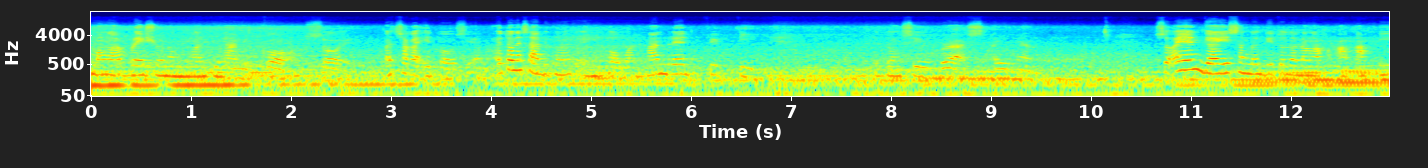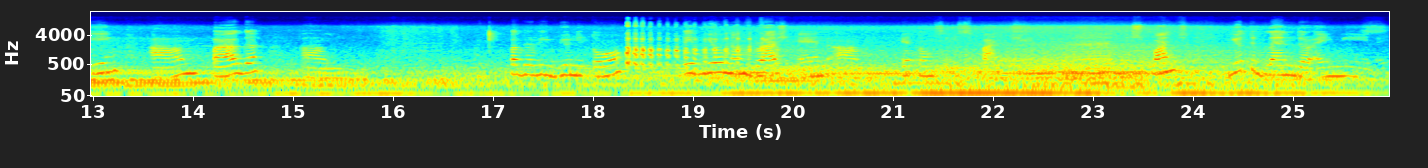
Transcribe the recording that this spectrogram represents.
mga presyo ng mga ginamit ko. So, at saka ito, si ano. Ito nasabi ko na sa inyo to, 150. Itong si brush. Ayan. So, ayan guys, hanggang dito na lang ang aking um, pag um, pag-review nito. Review ng brush and um, itong si sponge. Ayan. Sponge beauty blender, I mean. Ayan.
